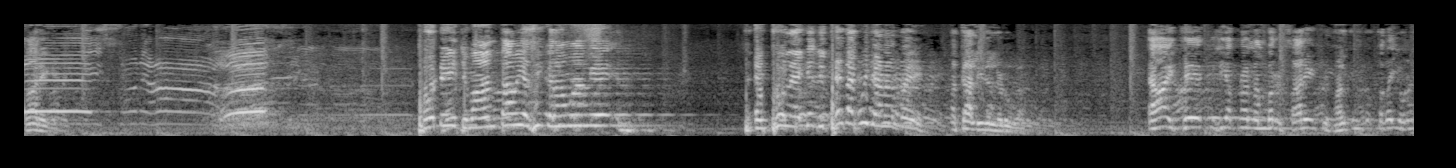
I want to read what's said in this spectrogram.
ਸਾਰੇ ਤੁਹਾਡੀ ਜ਼ਮਾਨਤਾਂ ਵੀ ਅਸੀਂ ਕਰਾਵਾਂਗੇ। ਇੱਥੋਂ ਲੈ ਕੇ ਜਿੱਥੇ ਤੱਕ ਵੀ ਜਾਣਾ ਪਏ, ਅਕਾਲੀ ਦਲ ਲੜੂਗਾ। ਆ ਇੱਥੇ ਤੁਸੀਂ ਆਪਣਾ ਨੰਬਰ ਸਾਰੇ ਹਲਕੇ ਨੂੰ ਪਤਾ ਹੀ ਹੋਣਾ।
